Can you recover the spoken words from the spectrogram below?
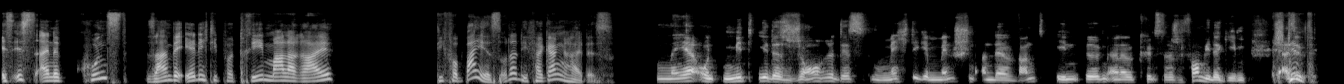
es ist eine Kunst, sagen wir ehrlich, die Porträtmalerei, die vorbei ist, oder? Die Vergangenheit ist. Naja, und mit ihr das Genre des mächtigen Menschen an der Wand in irgendeiner künstlerischen Form wiedergeben. Also Stimmt. Also,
